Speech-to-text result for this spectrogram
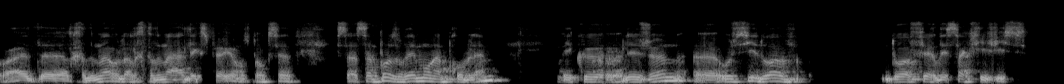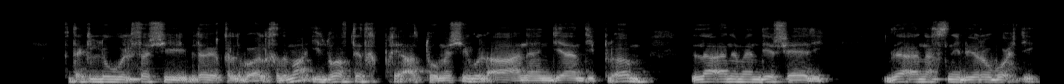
وعاد الخدمه ولا الخدمه عاد l'expérience donc ça, ça, ça pose vraiment un problème et que les jeunes euh, aussi doivent doivent faire des sacrifices في ذاك الاول فاش يبداو يقلبوا على الخدمه ils doivent être prêts à tout ماشي يقول اه انا عندي ان ديبلوم لا انا ما نديرش هادي لا انا خصني بيرو بوحدي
